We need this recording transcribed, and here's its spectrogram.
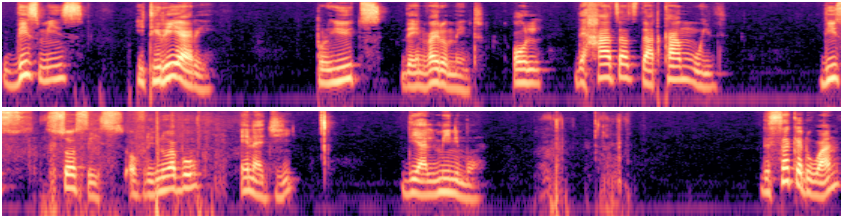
This means it rarely pollutes the environment or the hazards that come with these sources of renewable energy they are minimal. The second one,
